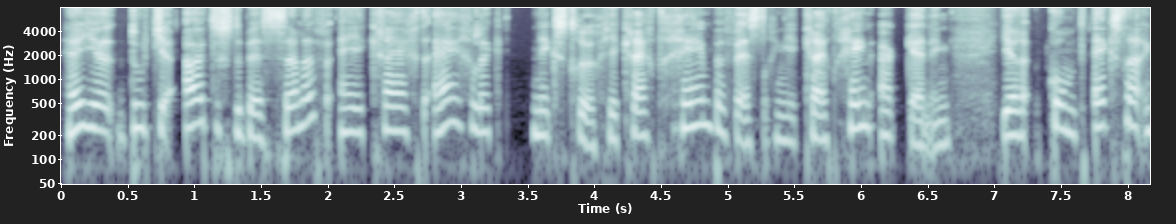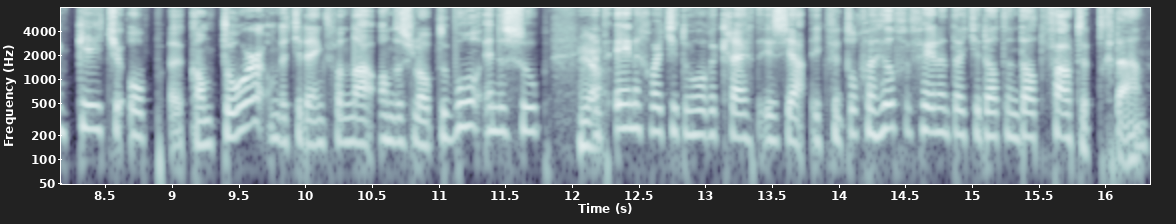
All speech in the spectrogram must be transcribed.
Hè, je doet je uiterste best zelf en je krijgt eigenlijk niks terug. Je krijgt geen bevestiging, je krijgt geen erkenning. Je komt extra een keertje op eh, kantoor, omdat je denkt van nou anders loopt de boel in de soep. Ja. En het enige wat je te horen krijgt is ja, ik vind het toch wel heel vervelend dat je dat en dat fout hebt gedaan.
